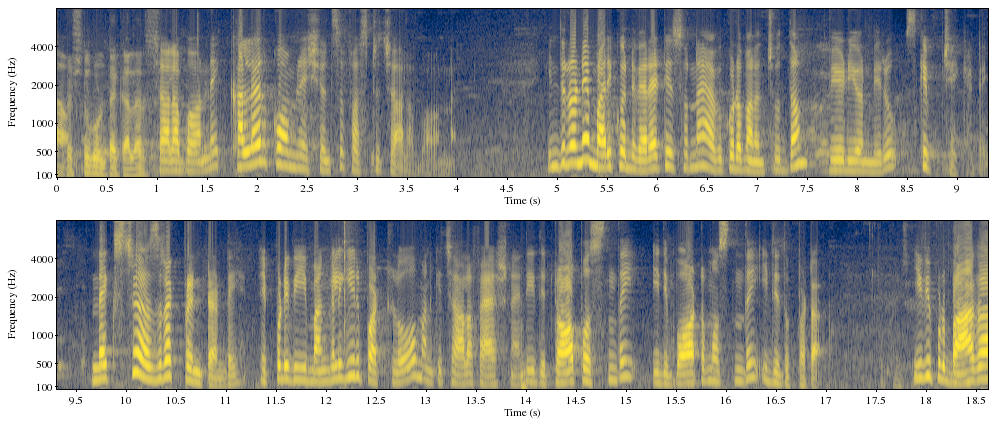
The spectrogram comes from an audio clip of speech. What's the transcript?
స్పెషల్గా ఉంటాయి కలర్స్ చాలా బాగున్నాయి. కలర్ కాంబినేషన్స్ ఫస్ట్ చాలా బాగున్నాయి. ఇందులోనే మరికొన్ని వెరైటీస్ ఉన్నాయి. అవి కూడా మనం చూద్దాం. వీడియోని మీరు స్కిప్ చేయకండి. నెక్స్ట్ అజ్రక్ ప్రింట్ అండి. ఇప్పుడు ఇవి మంగళగిరి పట్టులో మనకి చాలా ఫ్యాషన్ అయింది. ఇది టాప్ వస్తుంది ఇది బాటమ్ వస్తుంది ఇది దుప్పట. ఇవి ఇప్పుడు బాగా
